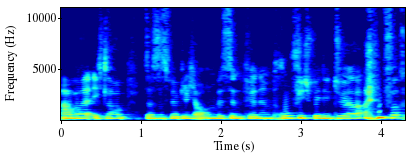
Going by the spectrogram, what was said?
Aber ich glaube, das ist wirklich auch ein bisschen für einen Profispediteur einfach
